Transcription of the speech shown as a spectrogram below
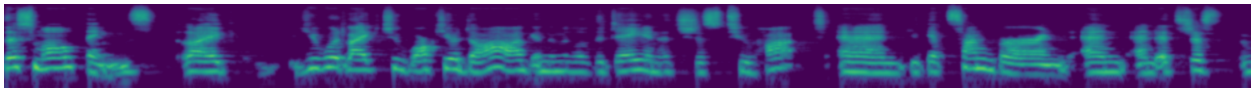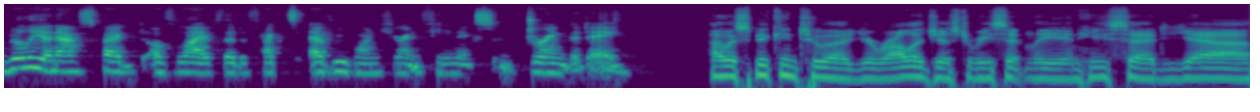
the small things like you would like to walk your dog in the middle of the day and it's just too hot and you get sunburned and and it's just really an aspect of life that affects everyone here in Phoenix during the day. I was speaking to a urologist recently, and he said, Yeah,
